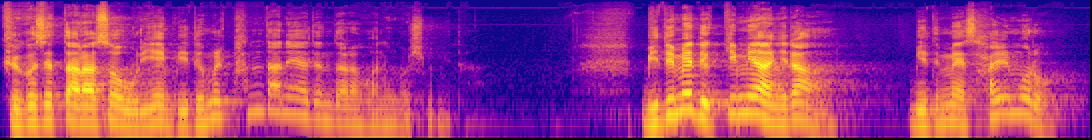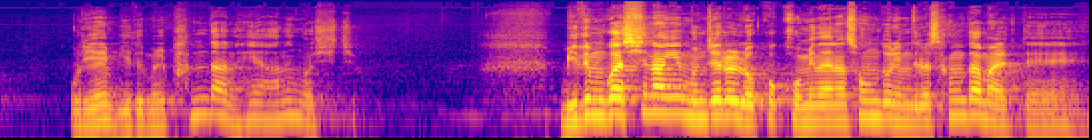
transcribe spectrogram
그것에 따라서 우리의 믿음을 판단해야 된다라고 하는 것입니다. 믿음의 느낌이 아니라 믿음의 삶으로 우리의 믿음을 판단해야 하는 것이죠. 믿음과 신앙의 문제를 놓고 고민하는 성도님들을 상담할 때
